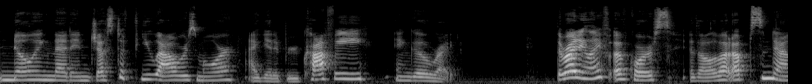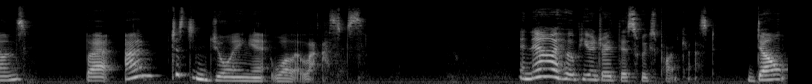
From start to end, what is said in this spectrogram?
knowing that in just a few hours more, I get to brew coffee and go write. The writing life, of course, is all about ups and downs, but I'm just enjoying it while it lasts. And now I hope you enjoyed this week's podcast. Don't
